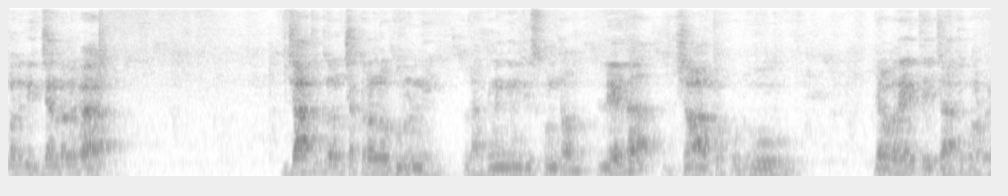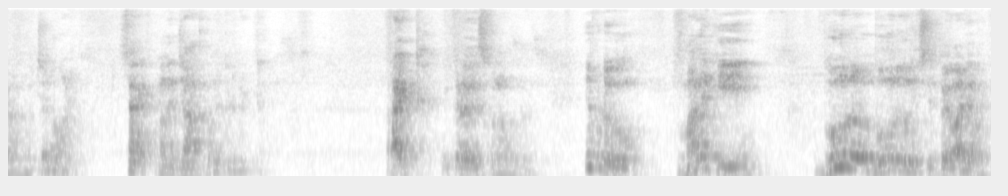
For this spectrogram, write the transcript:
మనకి జనరల్గా జాతకం చక్రంలో గురుడిని లగ్నం కింద తీసుకుంటాం లేదా జాతకుడు. ఎవరైతే జాతకం అడగడానికి వచ్చారో వాడు సరే మన జాతకుని ఇక్కడ పెట్టాం. రైట్ ఇక్కడ వేసుకున్నాం గురుడు ఇప్పుడు మనకి భూములు భూముల గురించి చెప్పేవాడు ఎవరు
